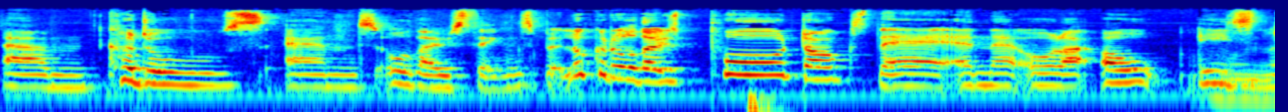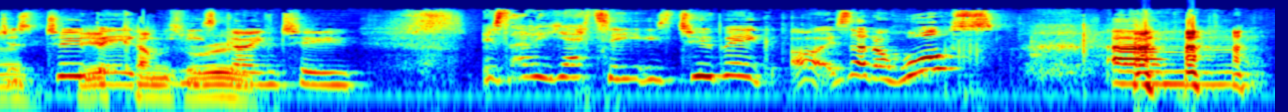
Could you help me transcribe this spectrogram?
um, cuddles and all those things. But look at all those poor dogs there, and they're all like, "Oh, he's Oh, no. just too Here big. comes He's Roo." going to. Is that a yeti? He's too big. Oh, is that a horse? Um,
